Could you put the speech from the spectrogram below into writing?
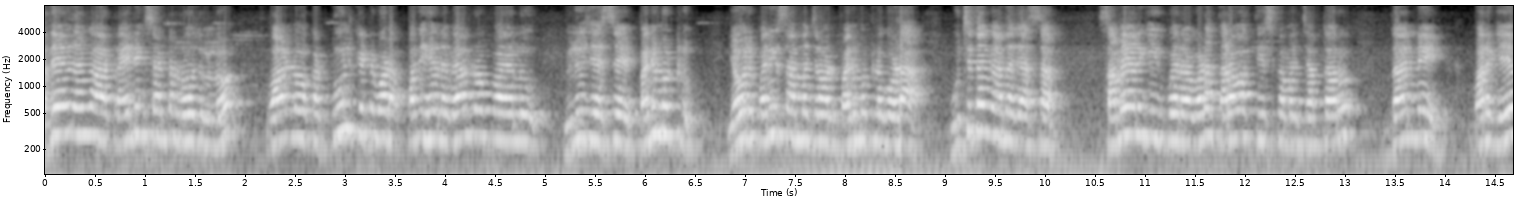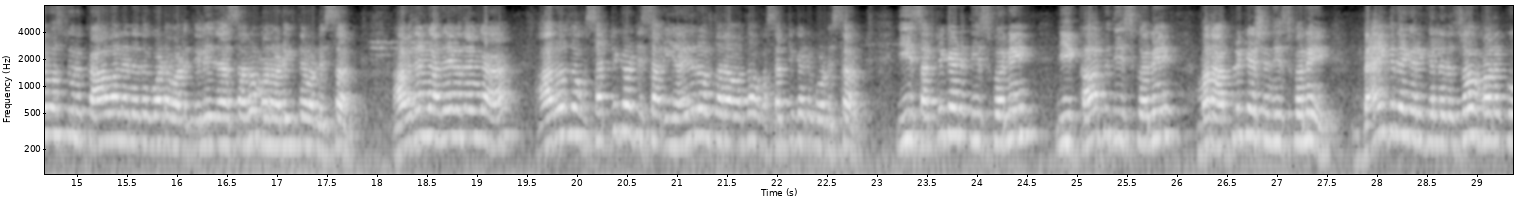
అదేవిధంగా ఆ ట్రైనింగ్ సెంటర్ రోజుల్లో వాళ్ళు ఒక టూల్ కిట్ కూడా పదిహేను వేల రూపాయలు విలువ చేసే పనిముట్లు ఎవరి పనికి సంబంధించిన పనిముట్లు కూడా ఉచితంగా అందజేస్తారు. సమయానికి ఇకపోయినా కూడా తర్వాత తీసుకోమని చెప్తారు. దాన్ని మనకి ఏ వస్తువులు కావాలనేది కూడా వాళ్ళు తెలియజేస్తారు. మనం అడిగితే వాళ్ళు ఇస్తారు. ఆ విధంగా అదేవిధంగా ఆ రోజు ఒక సర్టిఫికేట్ ఇస్తారు. ఈ ఐదు రోజుల తర్వాత ఒక సర్టిఫికేట్ కూడా ఇస్తారు. ఈ సర్టిఫికేట్ తీసుకొని ఈ కార్డు తీసుకొని మన అప్లికేషన్ తీసుకొని బ్యాంక్ దగ్గరికి వెళ్ళిన సో మనకు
